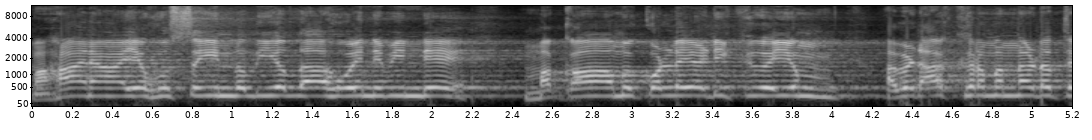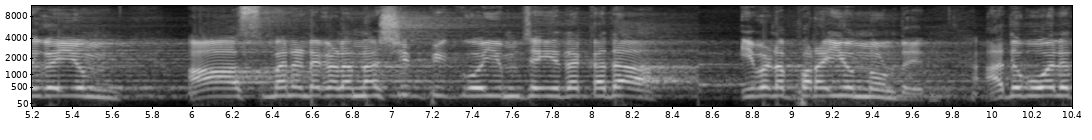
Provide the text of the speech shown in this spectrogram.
മഹാനായ ഹുസൈൻ റളിയല്ലാഹുവിന്റെ മക്കാമ് കൊള്ളയടിക്കുകയും അവിടെ ആക്രമം നടത്തുകയും ആ സ്മരണകളെ നശിപ്പിക്കുകയും ചെയ്ത കഥ ഇവിടെ പറയുന്നുണ്ട്. അതുപോലെ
